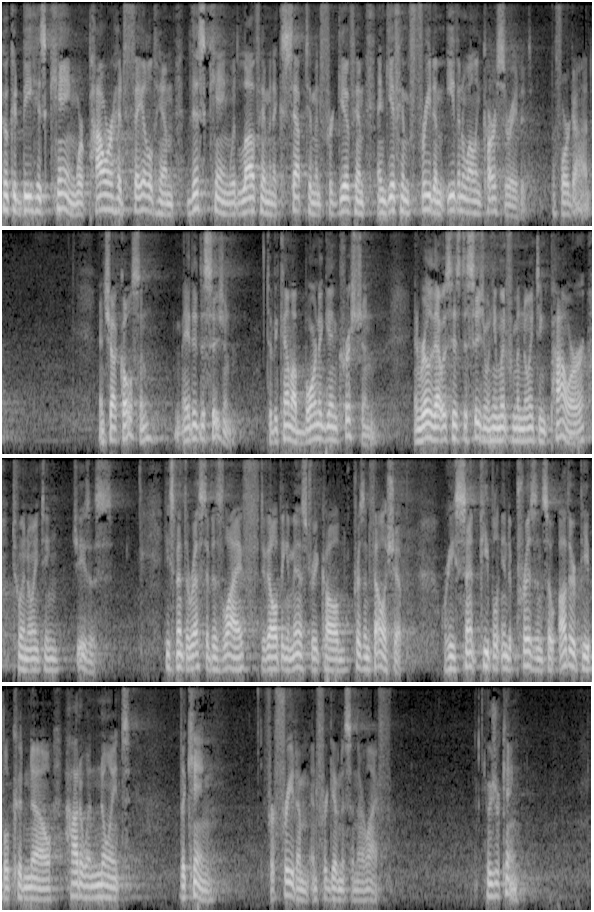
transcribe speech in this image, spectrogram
who could be his king where power had failed him. This king would love him and accept him and forgive him and give him freedom even while incarcerated before God. And Chuck Colson made a decision to become a born again Christian. And really, that was his decision when he went from anointing power to anointing Jesus. He spent the rest of his life developing a ministry called Prison Fellowship, where he sent people into prison so other people could know how to anoint the king for freedom and forgiveness in their life. Who's your king?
